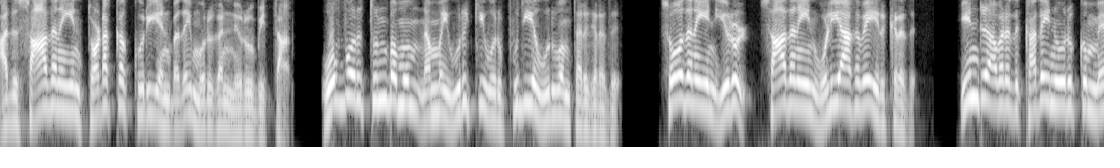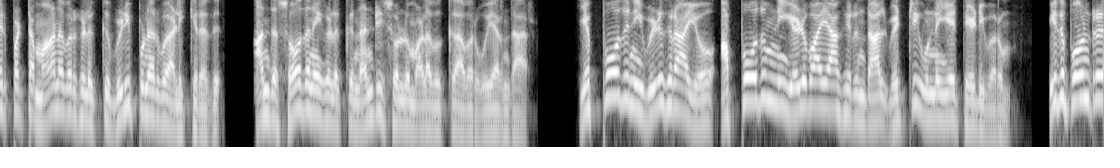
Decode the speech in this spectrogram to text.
அது சாதனையின் தொடக்கக்குறி என்பதை முருகன் நிரூபித்தான். ஒவ்வொரு துன்பமும் நம்மை உருக்கி ஒரு புதிய உருவம் தருகிறது. சோதனையின் இருள் சாதனையின் ஒளியாகவே இருக்கிறது. இன்று அவரது கதை நூறுக்கும் மேற்பட்ட மாணவர்களுக்கு விழிப்புணர்வு அளிக்கிறது. அந்த சோதனைகளுக்கு நன்றி சொல்லும் அளவுக்கு அவர் உயர்ந்தார். எப்போது நீ விழுகிறாயோ அப்போதும் நீ எழுவாயாக இருந்தால் வெற்றி உன்னையே தேடி வரும். இதுபோன்று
